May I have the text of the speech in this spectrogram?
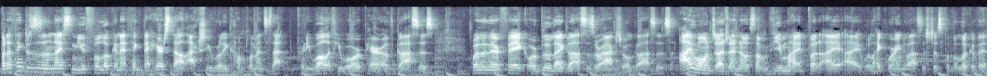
But I think this is a nice and youthful look and I think the hairstyle actually really complements that pretty well if you wore a pair of glasses whether they're fake or blue light glasses or actual glasses. I won't judge, I know some of you might, but I, I like wearing glasses just for the look of it.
